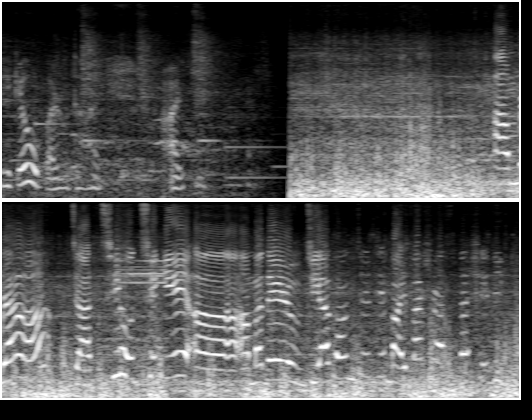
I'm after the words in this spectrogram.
থেকেও ওপার হতে হয়। আর কি। আমরা যাচ্ছি হচ্ছে গিয়ে আহ, আমাদের জিয়াগঞ্জের যে বাইপাস রাস্তা সেদিকে।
